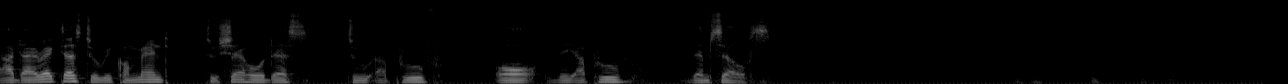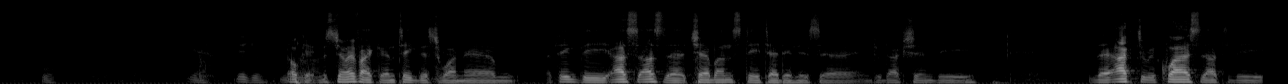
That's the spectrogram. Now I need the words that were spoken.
Are directors to recommend to shareholders to approve or they approve themselves? Yeah, Jojo. Okay. Mr. Chairman, if I can take this one. Um, think the as as the chairman stated in his uh, introduction, the the act requires that the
